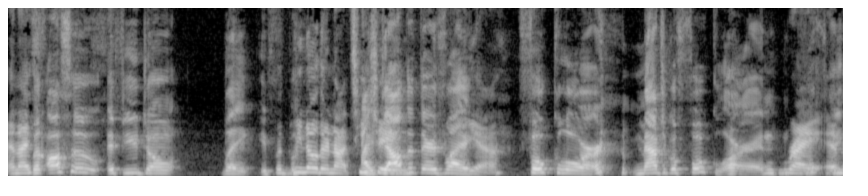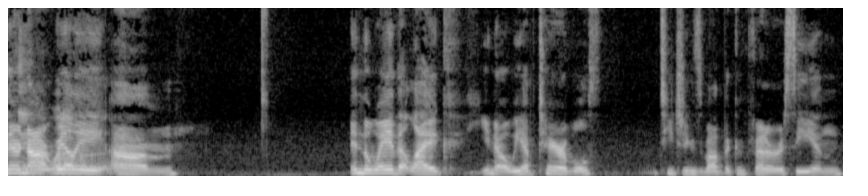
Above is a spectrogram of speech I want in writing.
And I. But also, if you don't like, if but we know they're not teaching. I doubt that there's like Yeah. folklore, magical folklore, and right and they're not really um in the way that like you know we have terrible teachings about the confederacy and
